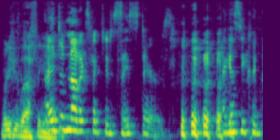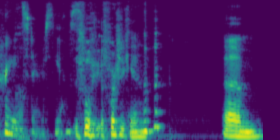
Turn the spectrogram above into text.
What are you laughing at? I did not expect you to say stairs. I guess you could create stairs, yes. Of course you can. um,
